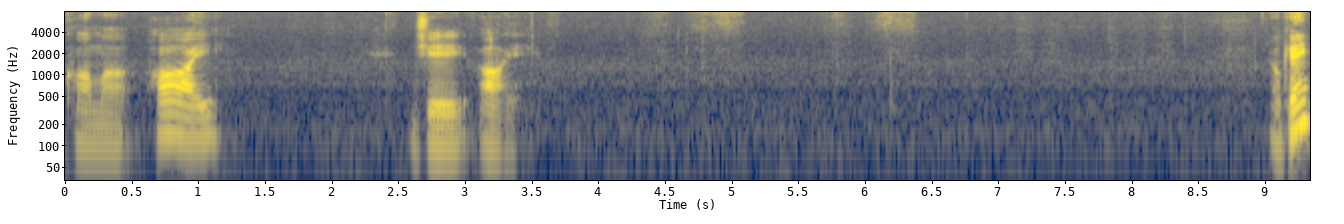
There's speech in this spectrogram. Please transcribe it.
comma i j i. Okay?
